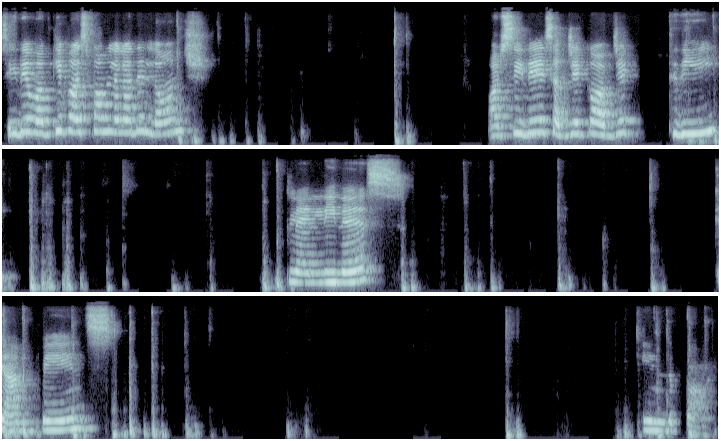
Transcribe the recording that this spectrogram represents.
सीधे वर्ब की फ़र्स्ट फॉर्म लगा दे लॉन्च और सीधे सब्जेक्ट का object three cleanliness campaigns in the park.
